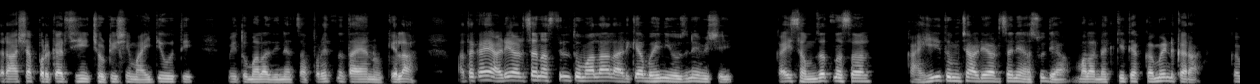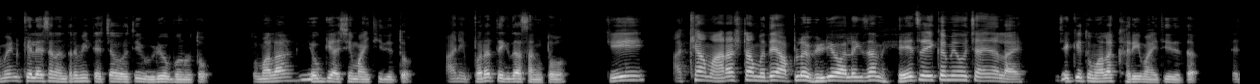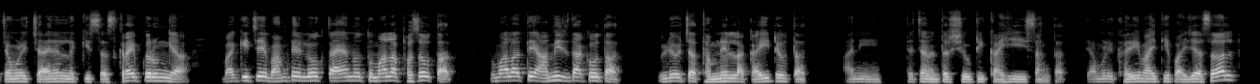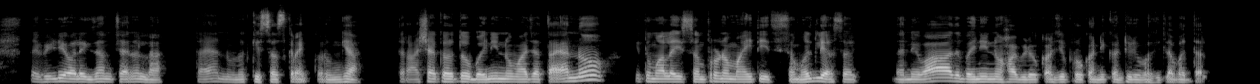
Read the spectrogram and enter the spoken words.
तर अशा प्रकारची ही छोटीशी माहिती होती. मी तुम्हाला देण्याचा प्रयत्न तयानो केला. आता काही अडीअडचण असतील तुम्हाला लाडक्या बहीण योजनेविषयी काही समजत नसल काहीही तुमच्या अडीअडचणी असू द्या मला नक्की त्या कमेंट करा. कमेंट केल्याच्यानंतर मी त्याच्यावरती व्हिडिओ बनवतो. तुम्हाला योग्य अशी माहिती देतो. आणि परत एकदा सांगतो की अख्ख्या महाराष्ट्रामध्ये आपलं व्हिडिओ ऑल एक्झाम हेच एकमेव चॅनल आहे जे की तुम्हाला खरी माहिती देतं. त्याच्यामुळे चॅनल नक्की सबस्क्राईब करून घ्या. बाकीचे भामटे लोक तयानो तुम्हाला फसवतात तुम्हाला ते आम्हीच दाखवतात व्हिडिओच्या थंबनेलला काही ठेवतात आणि त्याच्यानंतर शेवटी काहीही सांगतात. त्यामुळे खरी माहिती पाहिजे असेल तर व्हिडिओ ऑल एक्झाम चॅनलला तयानो नक्की सबस्क्राईब करून घ्या. तर आशा करतो बहिणींनो माझ्या तायांनो की तुम्हाला ही संपूर्ण माहिती समजली असेल. धन्यवाद बहिणींनो हा व्हिडिओ काळजीपूर्वकांनी कंटिन्यू बघितल्याबद्दल.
